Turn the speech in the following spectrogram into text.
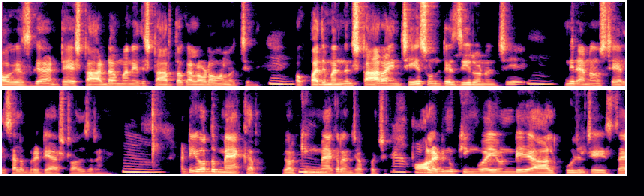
ఆబ్వియస్‌గా అంటే స్టార్‌డమ్ అనేది స్టార్‌తో కలవడం వలన వచ్చింది. ఒక 10 మందిని స్టార్ ఆయన చేసుంటే జీరో నుంచి. మీరు అనౌన్స్ చేయాలి సెలబ్రిటీ ఆస్ట్రాలజర్ అని. అంటే you are the maker. You are king. Maker అని చెప్పొచ్చు. ఆల్రెడీ నువ్వు కింగ్ అయ్యి ఉండి ఆళ్ళకి పూజలు చేయిస్తే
